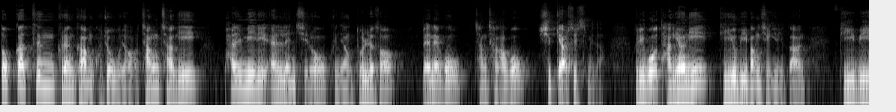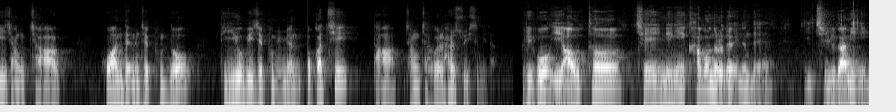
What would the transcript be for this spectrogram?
똑같은 크랭크암 구조고요. 장착이 8mm L렌치로 그냥 돌려서 빼내고 장착하고 쉽게 할 수 있습니다. 그리고 당연히 DUV 방식이니까 BB 장착 호환되는 제품도 DUV 제품이면 똑같이 다 장착을 할 수 있습니다. 그리고 이 아우터 체인링이 카본으로 되어 있는데 이 질감이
